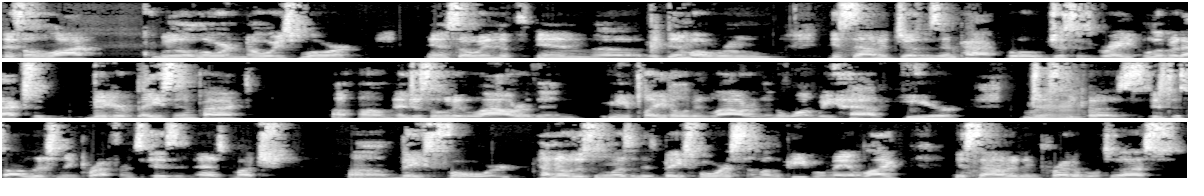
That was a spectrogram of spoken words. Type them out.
it's a lot lower noise floor. And so in the in the, the demo room, it sounded just as impactful, just as great, a little bit actually bigger bass impact, um, and just a little bit louder than you played a little bit louder than the one we have here, just Mhm. because it's just our listening preference isn't as much uh, bass forward. I know this one wasn't as bass forward as some other people may have liked. It sounded incredible to us,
